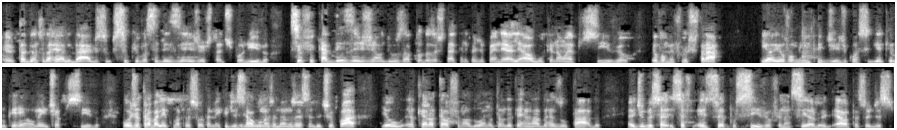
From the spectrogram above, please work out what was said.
está dentro da realidade, se, se, o que você deseja está disponível. Se eu ficar desejando e usar todas as técnicas de PNL é algo que não é possível, eu vou me frustrar. E aí eu vou me impedir de conseguir aquilo que realmente é possível. Hoje eu trabalhei com uma pessoa também que disse algo mais ou menos assim do tipo, ah, eu, eu quero até o final do ano ter um determinado resultado. Eu digo, isso é, isso é, isso é possível financeiro? Ela, a pessoa disse,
